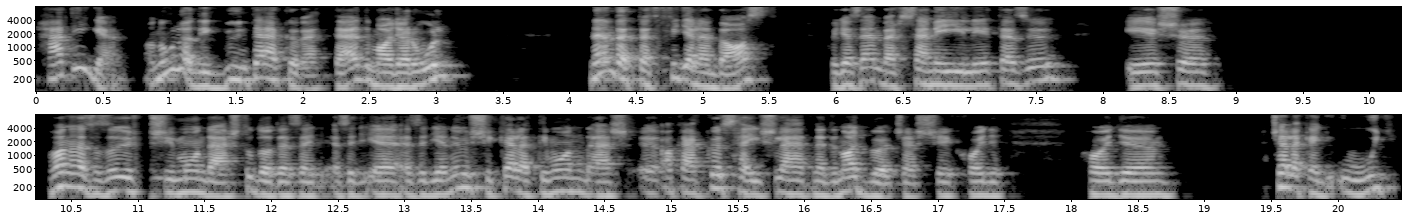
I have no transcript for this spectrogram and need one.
hát igen, a nulladik bűnt elkövetted, magyarul, nem vetted figyelembe azt, hogy az ember személyi létező, és van ez az ősi mondás, tudod, ez egy, ez, egy, ez egy ilyen ősi keleti mondás, akár közhely is lehetne, de nagy bölcsesség, hogy, hogy cselekedj úgy,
